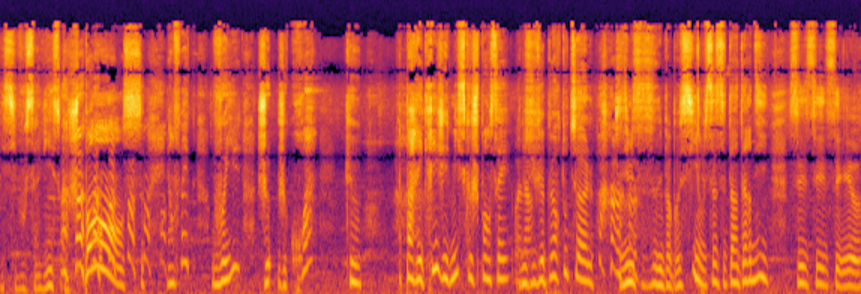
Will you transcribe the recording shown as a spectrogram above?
mais si vous saviez ce que je pense. Et en fait, vous voyez, je, je crois que par écrit, j'ai mis ce que je pensais. Je me Voilà. suis fait peur toute seule. J'ai dit, mais ça, ce n'est pas possible, ça, c'est interdit. C'est, c'est, c'est, euh,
